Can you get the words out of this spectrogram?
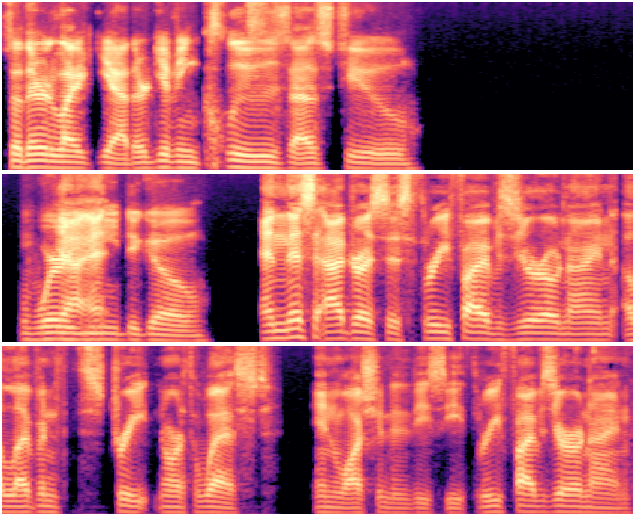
So they're like, yeah, they're giving clues as to where Yeah, you and- need to go. And this address is 3509 11th Street Northwest in Washington, D.C. 3509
